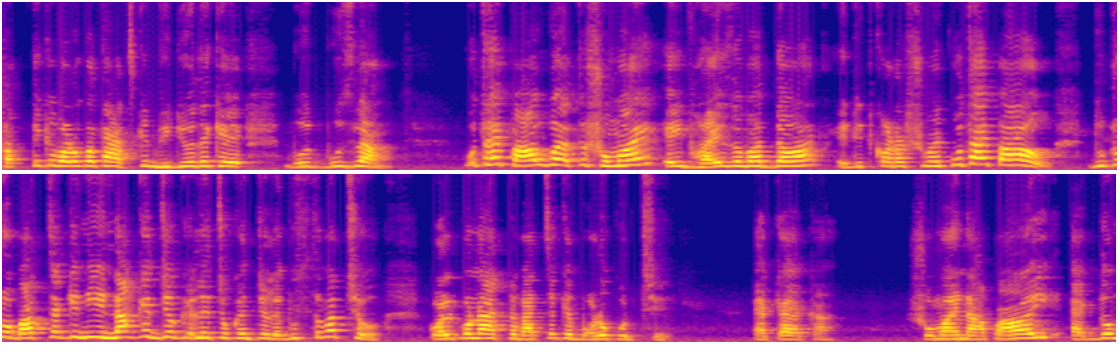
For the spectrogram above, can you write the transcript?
সব থেকে বড় কথা আজকের ভিডিও দেখে বুঝলাম কোথায় পাও গো এত সময়? এই ভয়েস ওভার দেওয়ার এডিট করার সময় কোথায় পাও? দুটো বাচ্চাকে নিয়ে নাকের জলে চোখের জলে, বুঝতে পারছ? কল্পনা একটা বাচ্চাকে বড় করছে, একা একা। সময় না পাওয়াই একদম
